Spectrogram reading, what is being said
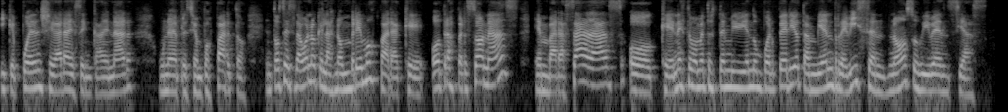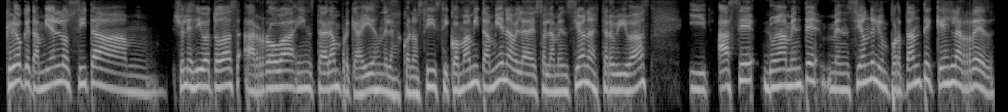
y que pueden llegar a desencadenar una depresión postparto. Entonces está bueno que las nombremos para que otras personas embarazadas o que en este momento estén viviendo un puerperio también revisen ¿no? sus vivencias. Creo que también lo cita, mm, yo les digo a todas, arroba Instagram, porque ahí es donde las conocí. Psicomami también habla de eso, la menciona a Esther Vivas y hace nuevamente mención de lo importante que es la red.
